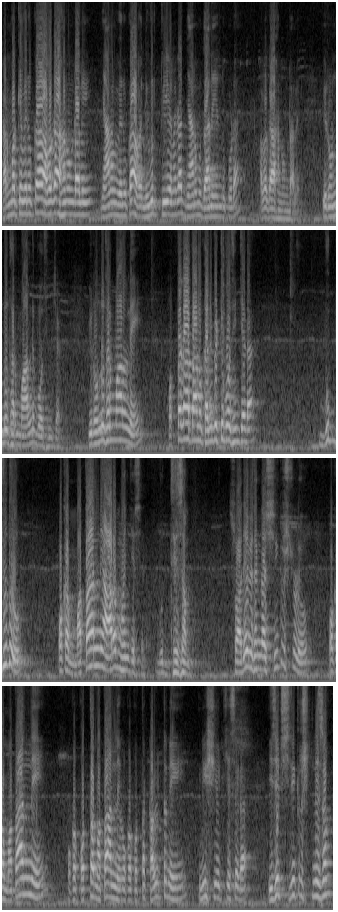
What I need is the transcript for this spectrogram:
కర్మకి వెనుక అవగాహన ఉండాలి జ్ఞానం వెనుక నివృత్తి అనగా జ్ఞానము దాని ఎందు కూడా అవగాహన ఉండాలి. ఈ రెండు ధర్మాలని బోధించాడు. ఈ రెండు ధర్మాలని కొత్తగా తాను కనిపెట్టి బోధించాడా? బుద్ధుడు ఒక మతాన్ని ఆరంభం చేశాడు బుద్ధిజం. సో అదేవిధంగా శ్రీకృష్ణుడు ఒక మతాన్ని ఒక కొత్త మతాన్ని ఒక కొత్త కల్ట్ని ఇనిషియేట్ చేశాడా? Is it Srikrishnism?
